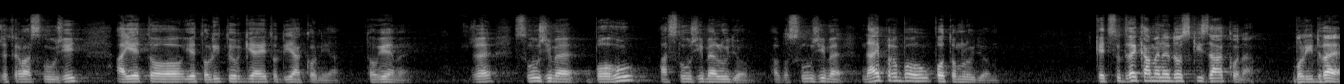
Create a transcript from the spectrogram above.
že treba slúžiť a je to, je to liturgia, je to diakonia. To vieme. Že slúžime Bohu a slúžime ľuďom. Alebo slúžime najprv Bohu, potom ľuďom. Keď sú dve kamenné dosky zákona, boli dve.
